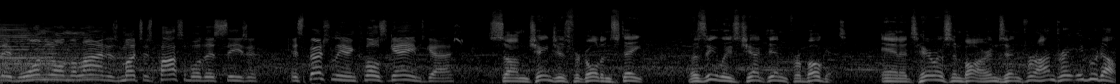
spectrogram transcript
they've won it on the line as much as possible this season, especially in close games, guys. Some changes for Golden State. Ezeli's checked in for Bogut, and it's Harrison Barnes in for Andre Iguodala.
